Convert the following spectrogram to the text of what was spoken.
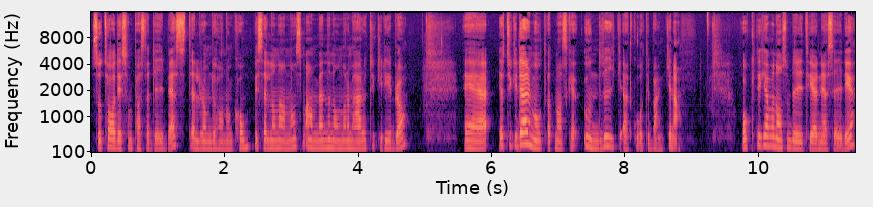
Så ta det som passar dig bäst, eller om du har någon kompis eller någon annan som använder någon av de här och tycker det är bra. Eh, jag tycker däremot att man ska undvika att gå till bankerna. Och det kan vara någon som blir irriterad när jag säger det.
